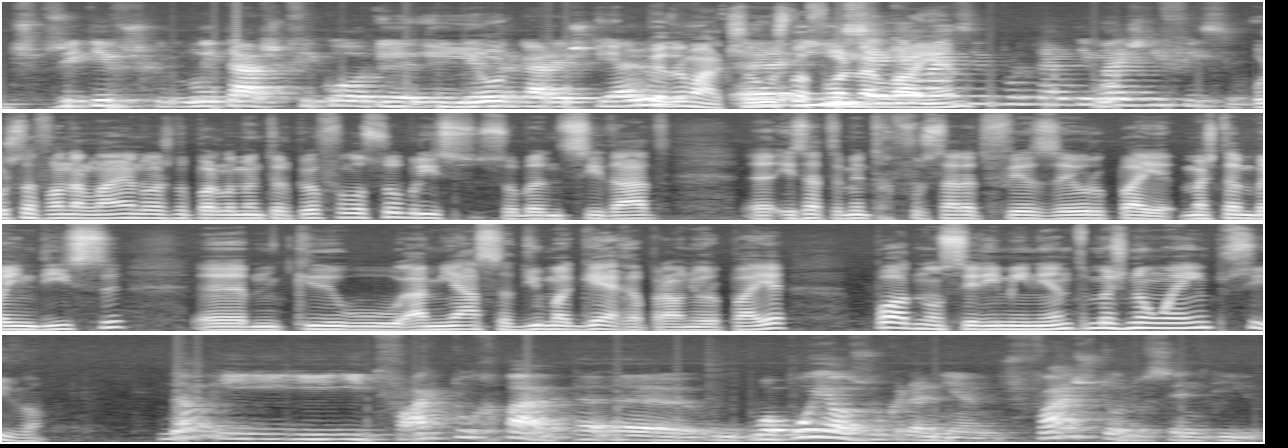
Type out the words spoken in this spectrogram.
dispositivos militares que ficou de, e, de entregar este ano. Pedro Marques, a Ursula von der Leyen. É, é mais importante e mais difícil. Ursula von der Leyen, hoje no Parlamento Europeu, falou sobre isso, sobre a necessidade uh, exatamente de reforçar a defesa europeia, mas também disse uh, que o, a ameaça de uma guerra para a União Europeia pode não ser iminente, mas não é impossível. Não, e, e de facto, repare, o apoio aos ucranianos faz todo o sentido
